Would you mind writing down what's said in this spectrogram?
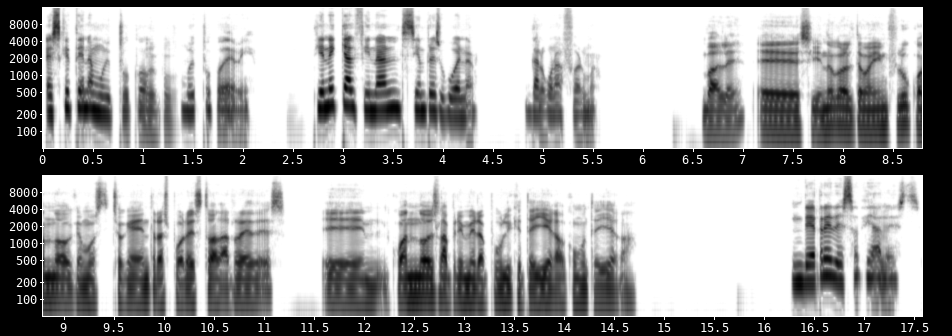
es que tiene muy poco, muy poco. muy poco de mí. Mm. Tiene que al final siempre es buena, de alguna forma. Vale, eh, siguiendo con el tema Influ, cuando que hemos dicho que entras por esto a las redes, eh, ¿cuándo es la primera publi que te llega o cómo te llega? De redes sociales.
